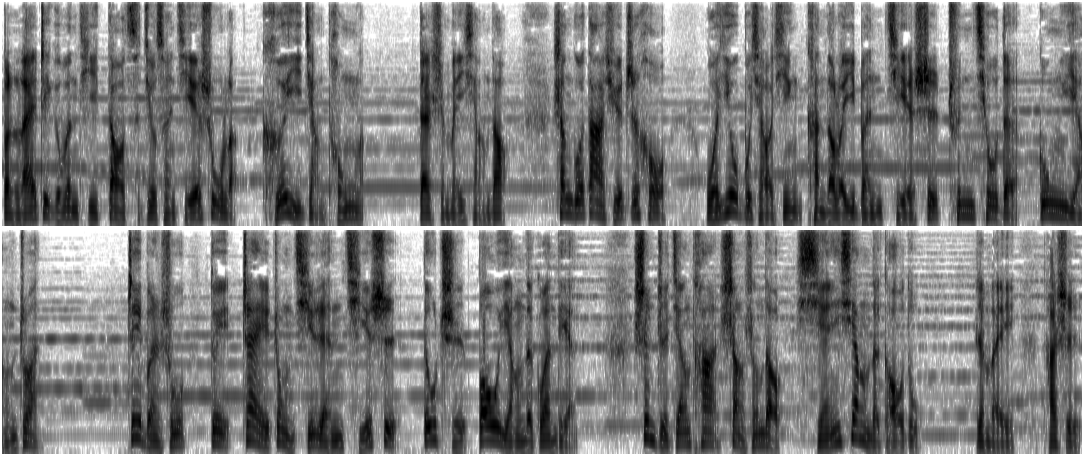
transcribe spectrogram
本来这个问题到此就算结束了，可以讲通了。但是没想到，上过大学之后，我又不小心看到了一本解释春秋的《公羊传》。这本书对寨众其人其事都持褒扬的观点，甚至将它上升到贤相的高度，认为它是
